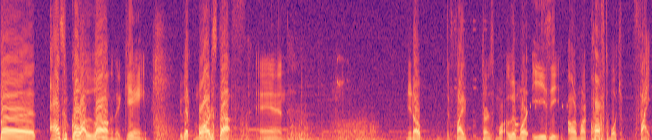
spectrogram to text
But as you go along in the game, you get more stuff, and you know the fight turns more a little more easy or more comfortable to fight.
